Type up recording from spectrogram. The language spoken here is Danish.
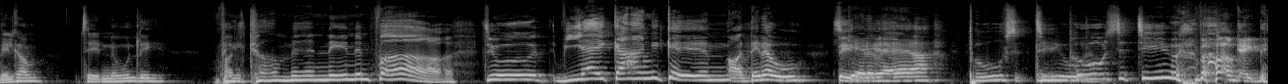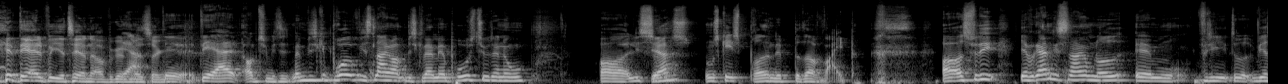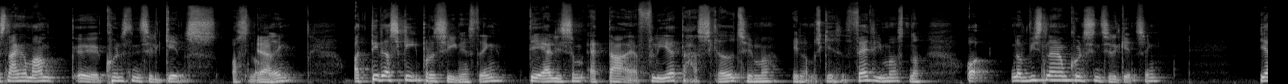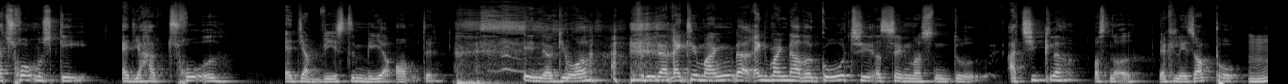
Velkommen til den ugenlige. Velkommen indenfor. Du, vi er i gang igen. Og denne uge skal det, Det være positiv. Positiv. Okay, det, det er alt for irriterende at begynde med Ja, at synge. det, det er optimistisk. Men vi skal prøve, vi snakker om, vi skal være mere positive denne uge. Og ligesom ja. måske sprede en lidt bedre vibe. og også fordi, jeg vil gerne lige snakke om noget, øhm, fordi du ved, vi har snakket meget om øh, kunstig intelligens og sådan noget, Ja. ikke? Og det, der er sket på det seneste, ikke? det er ligesom, at der er flere, der har skrevet til mig, eller måske hed fat i mig og sådan noget. Og når vi snakker om kunstig intelligens, ikke? jeg tror måske, at jeg har troet, at jeg vidste mere om det, end jeg gjorde. Fordi der er rigtig mange, der er rigtig mange, der har været gode til at sende mig sådan, du ved, artikler og sådan noget, jeg kan læse op på. Mm.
